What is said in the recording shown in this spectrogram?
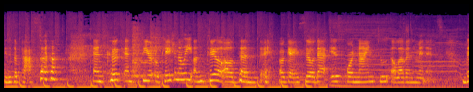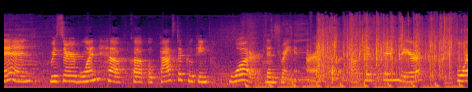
this is the pasta. and cook and stir occasionally until al dente. Okay, so that is for 9 to 11 minutes. Then reserve one half cup of pasta cooking water, then drain it. Alright, so let's toss this in there for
